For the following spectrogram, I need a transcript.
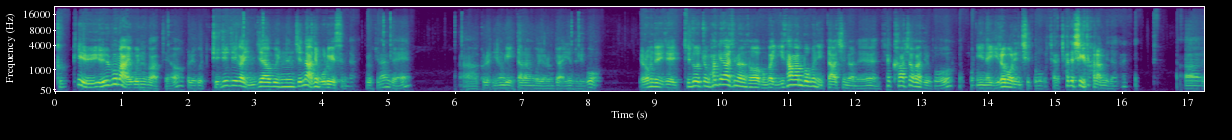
극히 일부만 알고 있는 것 같아요. 그리고 GGG가 인지하고 있는지는 아직 모르겠습니다. 그렇긴 한데 아, 이런 게 있다라는 걸 여러분들 알려드리고 여러분들 이제 지도 좀 확인하시면서 뭔가 이상한 부분이 있다 하시면은 체크하셔가지고 본인의 잃어버린 지도 잘 찾으시기 바랍니다. 어,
